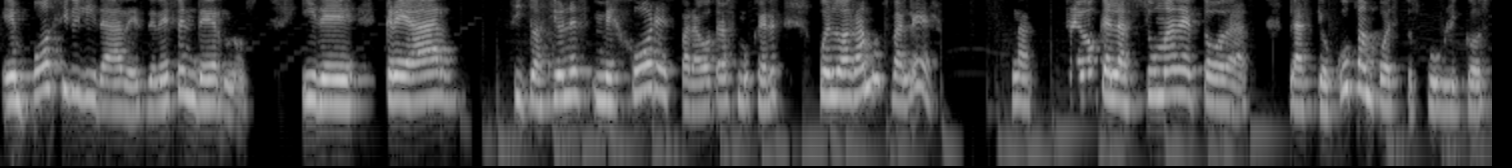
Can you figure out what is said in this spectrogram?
en posibilidades de defendernos y de crear situaciones mejores para otras mujeres, pues lo hagamos valer. Creo que la suma de todas las que ocupan puestos públicos,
